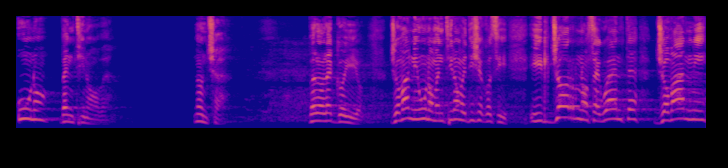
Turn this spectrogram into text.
1, 29. Non c'è. Ve lo leggo io. Giovanni 1, 29 dice così, il giorno seguente Giovanni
